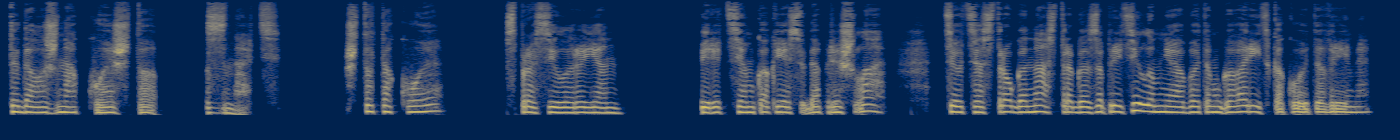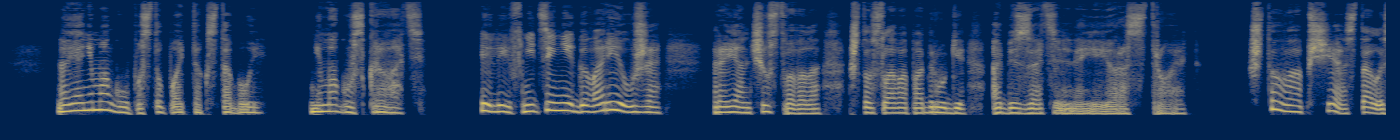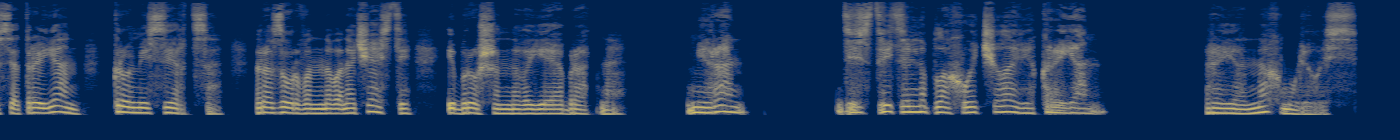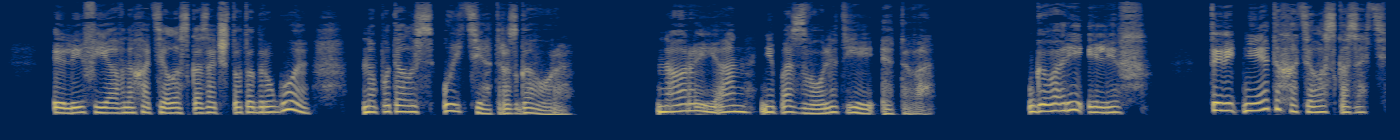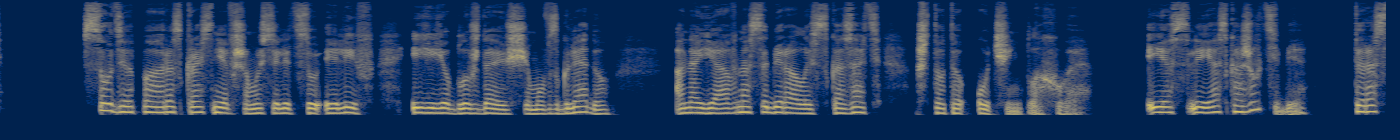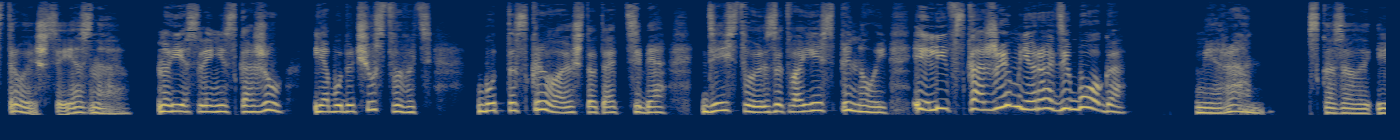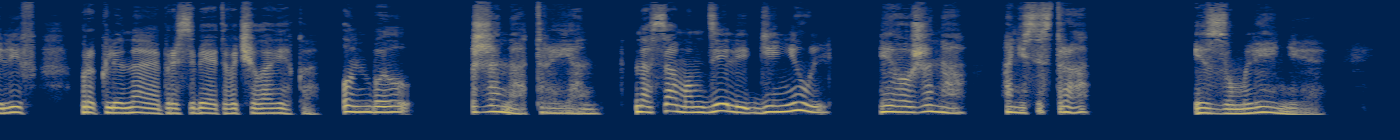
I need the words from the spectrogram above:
ты должна кое-что знать. Что такое? спросила Райан. Перед тем, как я сюда пришла, тетя строго-настрого запретила мне об этом говорить какое-то время. Но я не могу поступать так с тобой. Не могу скрывать. Элиф, не тяни, говори уже. Райан чувствовала, что слова подруги обязательно ее расстроят. Что вообще осталось от Райан, кроме сердца, разорванного на части и брошенного ей обратно. Миран действительно плохой человек, Райан. Райан нахмурилась. Элиф явно хотела сказать что-то другое, но пыталась уйти от разговора. Но Райан не позволит ей этого. «Говори, Элиф, ты ведь не это хотела сказать?» Судя по раскрасневшемуся лицу Элиф и ее блуждающему взгляду, она явно собиралась сказать что-то очень плохое. Если я скажу тебе, ты расстроишься, я знаю. Но если не скажу, я буду чувствовать, будто скрываю что-то от тебя, действую за твоей спиной. Элиф, скажи мне ради бога. Миран, сказала Элиф, проклиная про себя этого человека. Он был женат, Райан. На самом деле Генюль — его жена, а не сестра. Изумление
